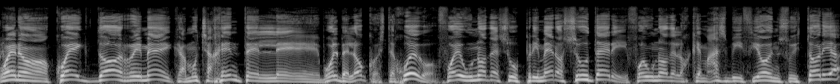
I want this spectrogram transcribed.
Bueno, Quake 2 Remake, a mucha gente le vuelve loco este juego. Fue uno de sus primeros shooters y fue uno de los que más vició en su historia.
